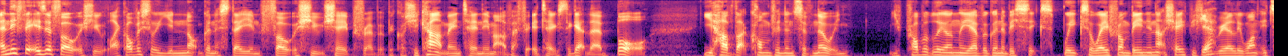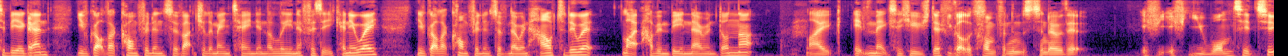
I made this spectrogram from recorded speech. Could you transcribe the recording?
and if it is a photo shoot, like obviously you're not going to stay in photo shoot shape forever because you can't maintain the amount of effort it takes to get there. But you have that confidence of knowing you're probably only ever going to be six weeks away from being in that shape if Yeah. you really wanted to be again. You've got that confidence of actually maintaining a leaner physique anyway. You've got that confidence of knowing how to do it, like having been there and done that. Like it makes a huge difference. You've got the confidence to know that if if you wanted to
